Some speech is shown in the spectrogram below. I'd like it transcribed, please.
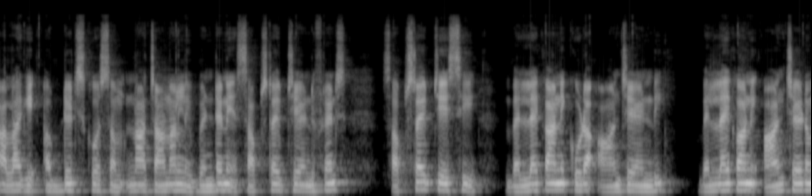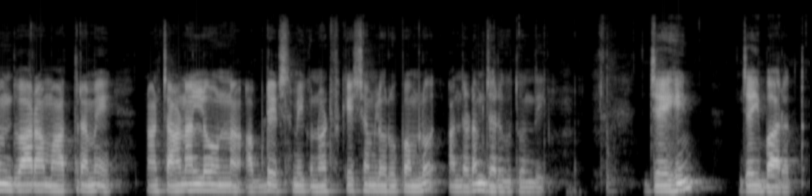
అలాగే అప్డేట్స్ కోసం నా ఛానల్ని వెంటనే సబ్స్క్రైబ్ చేయండి ఫ్రెండ్స్. సబ్స్క్రైబ్ చేసి బెల్ ఐకాన్ని కూడా ఆన్ చేయండి. బెల్ ఐకాన్ని ఆన్ చేయడం ద్వారా మాత్రమే నా ఛానల్లో ఉన్న అప్డేట్స్ మీకు నోటిఫికేషన్ల రూపంలో అందడం జరుగుతుంది. జై హింద్ జై భారత్.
